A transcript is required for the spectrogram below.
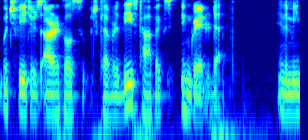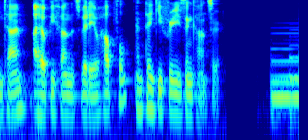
which features articles which cover these topics in greater depth. In the meantime, I hope you found this video helpful, and thank you for using CONS3RT.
